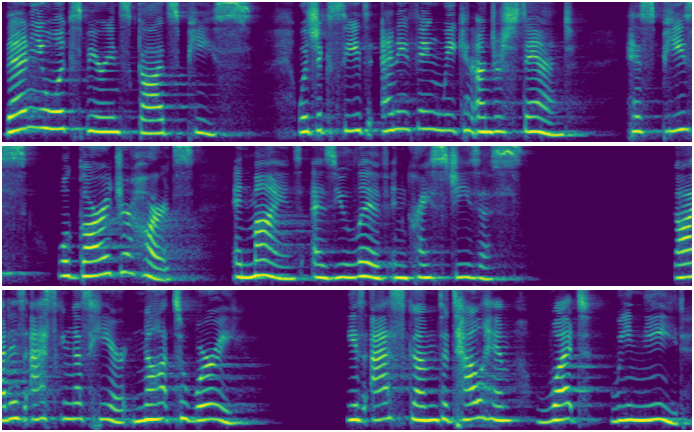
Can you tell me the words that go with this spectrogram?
Then you will experience God's peace, which exceeds anything we can understand. His peace will guard your hearts and minds as you live in Christ Jesus. God is asking us here not to worry. He is asking to tell him what we need,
